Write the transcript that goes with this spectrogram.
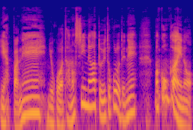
やっぱね、旅行は楽しいなというところでね、まあ、今回の、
